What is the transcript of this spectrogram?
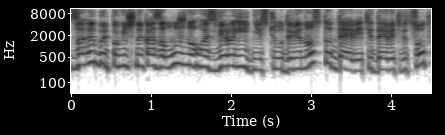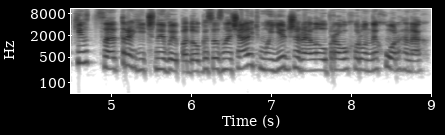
Загибель помічника залужного з вірогідністю у 99,9% – це трагічний випадок, зазначають мої джерела у правоохоронних органах.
